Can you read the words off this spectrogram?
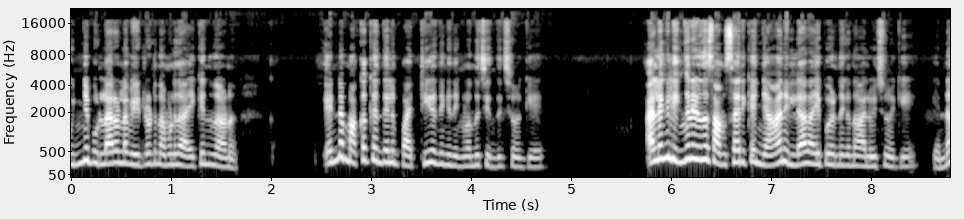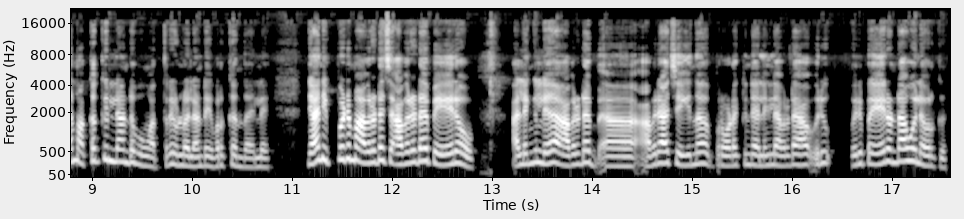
കുഞ്ഞു പിള്ളേരുള്ള വീട്ടിലോട്ട് നമ്മളിത് അയക്കുന്നതാണ്. എന്റെ മക്കൾക്ക് എന്തെങ്കിലും പറ്റിയിരുന്നെങ്കിൽ നിങ്ങളൊന്ന് ചിന്തിച്ച് നോക്കിയേ. അല്ലെങ്കിൽ ഇങ്ങനെ ഇരുന്ന് സംസാരിക്കാൻ ഞാൻ ഇല്ലാതായി പോയിരുന്നെങ്കിൽ ഒന്ന് ആലോചിച്ച് നോക്കിയേ. എന്റെ മക്കൾക്ക് ഇല്ലാണ്ട് പോകും അത്രേ ഉള്ളൂ. അല്ലാണ്ട് ഇവർക്ക് എന്താ അല്ലേ? ഞാൻ ഇപ്പോഴും അവരുടെ അവരുടെ പേരോ അല്ലെങ്കിൽ അവരുടെ അവരാ ചെയ്യുന്ന പ്രോഡക്റ്റിന്റെ അല്ലെങ്കിൽ അവരുടെ ആ ഒരു ഒരു പേരുണ്ടാവുമല്ലോ അവർക്ക്.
